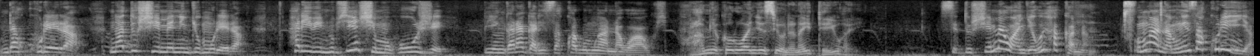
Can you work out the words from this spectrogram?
Ndakurera. Nadushime ni njye umurera. Hari ibintu byinshi muhuje. Bingaragariza ko ari umwana wawe. Urahamya ko ari uwanjye si yonda nayiteye uhari si dushime wanjye wihakana? Umwana mwiza kuriya?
